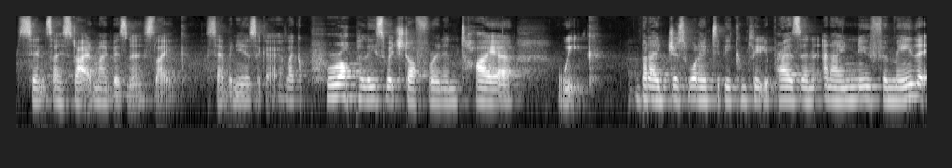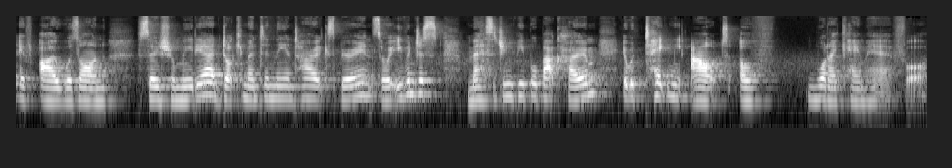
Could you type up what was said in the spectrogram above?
since I started my business like seven years ago, like, properly switched off for an entire week but I just wanted to be completely present. And I knew for me that if I was on social media documenting the entire experience or even just messaging people back home, it would take me out of what I came here for.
